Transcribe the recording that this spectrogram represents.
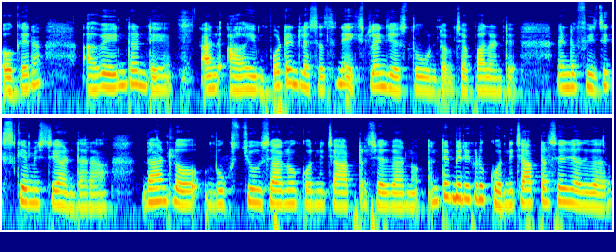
ఓకేనా? అవి ఏంటంటే అండ్ ఆ ఇంపార్టెంట్ లెసన్స్‌ని ఎక్స్‌ప్లెయిన్ చేస్తూ ఉంటాం చెప్పాలంటే. అండ్ ఫిజిక్స్, కెమిస్ట్రీ అంటారా? దాంట్లో బుక్స్ చూశాను కొన్ని చాప్టర్స్ చదివాను. అంటే మీరు ఇక్కడ కొన్ని చాప్టర్సే చదివారు.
